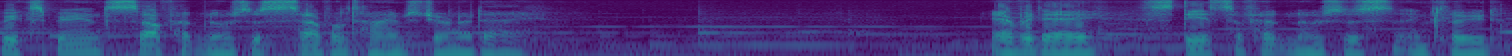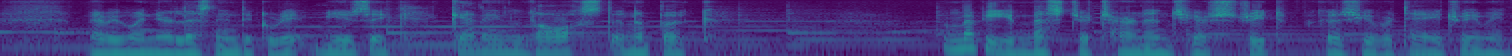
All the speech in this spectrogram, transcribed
we experience self hypnosis several times during a day. Every day, states of hypnosis include maybe when you're listening to great music, getting lost in a book, or maybe you missed your turn into your street because you were daydreaming.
